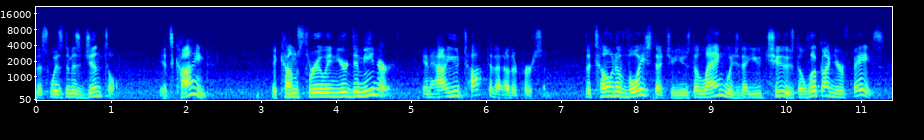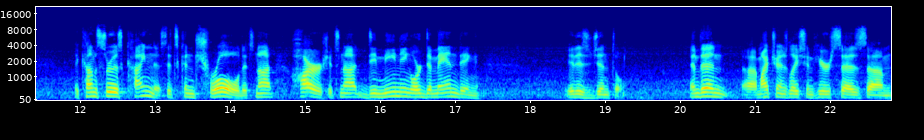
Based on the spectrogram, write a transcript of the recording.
This wisdom is gentle, it's kind. It comes through in your demeanor, in how you talk to that other person, the tone of voice that you use, the language that you choose, the look on your face. It comes through as kindness. It's controlled. It's not harsh. It's not demeaning or demanding. It is gentle. And then uh, my translation here says, um,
